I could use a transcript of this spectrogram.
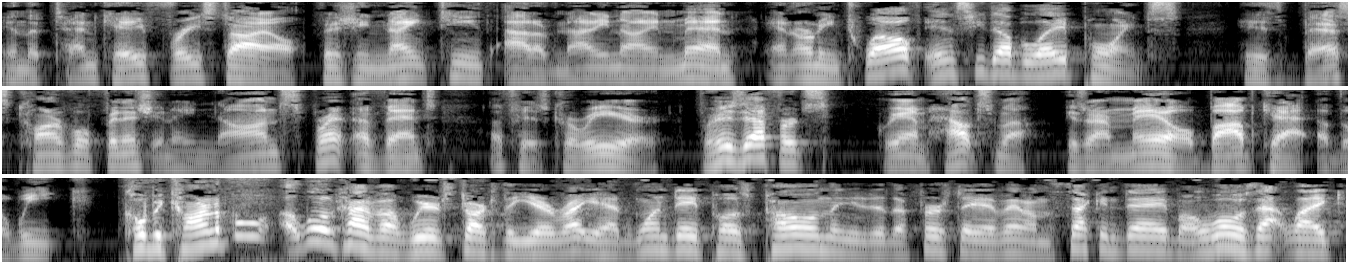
in the 10K freestyle, finishing 19th out of 99 men and earning 12 NCAA points, his best carnival finish in a non-sprint event of his career. For his efforts, Graham Houtsma is our male Bobcat of the week. Colby Carnival, a little kind of a weird start to the year, right? You had one day postponed, then you did the first day event on the second day, but what was that like?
